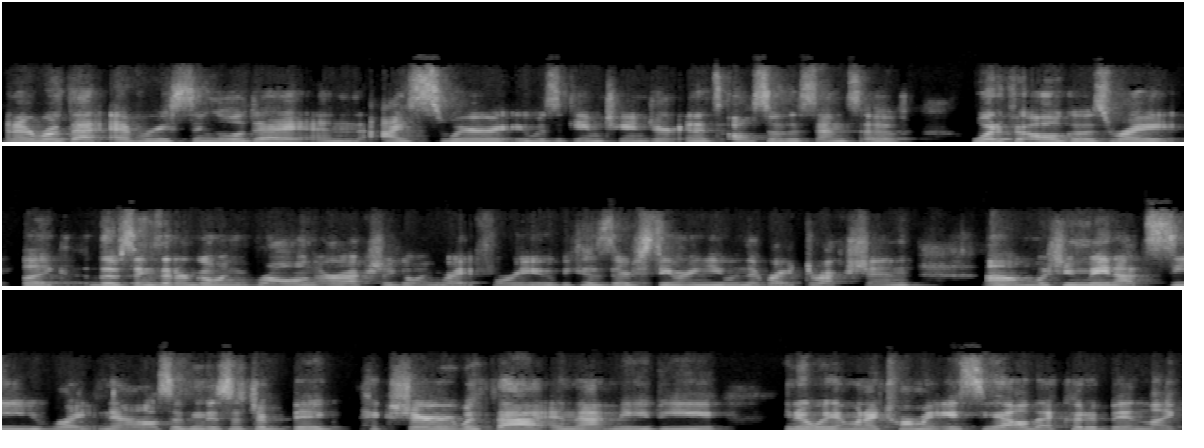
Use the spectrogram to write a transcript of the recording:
And i wrote that every single day and i swear it was a game changer. And it's also the sense of what if it all goes right? Like those things that are going wrong are actually going right for you because they're steering you in the right direction um, which you may not see right now. So i think there's such a big picture with that and that may be you know, when I tore my ACL, that could have been like,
